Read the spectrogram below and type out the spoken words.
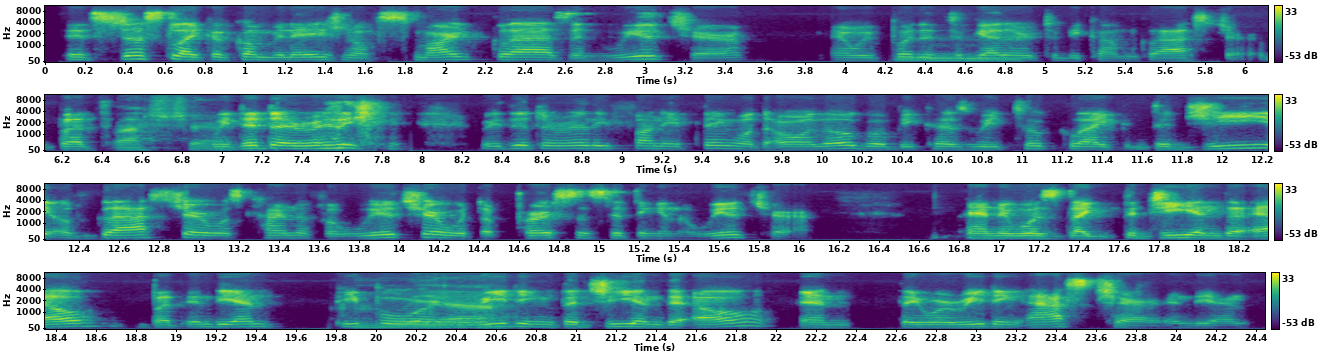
it's just like a combination of smart glass and wheelchair and we put mm. it together to become glass chair but glass chair. we did a really we did a really funny thing with our logo because we took like the g of glass chair was kind of a wheelchair with a person sitting in a wheelchair and it was like the G and the L, but in the end, people oh, weren't yeah. reading the G and the L, and they were reading ass chair in the end.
